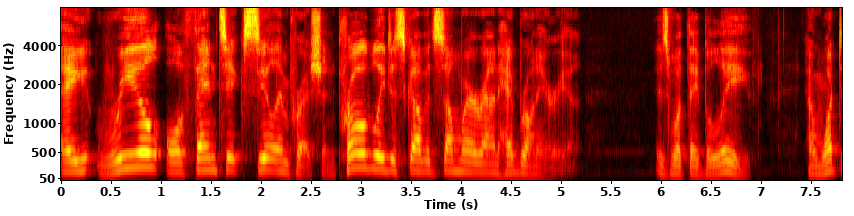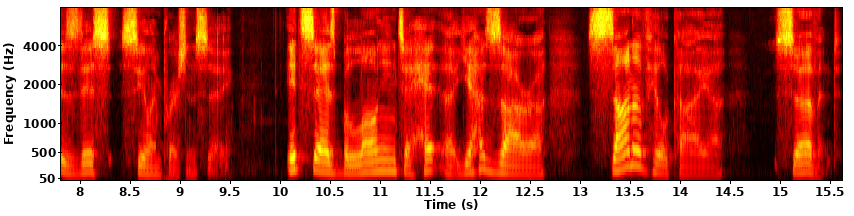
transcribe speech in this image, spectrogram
a real, authentic seal impression, probably discovered somewhere around Hebron area, is what they believe. And what does this seal impression say? It says belonging to he- uh, son of Hilkiah, servant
